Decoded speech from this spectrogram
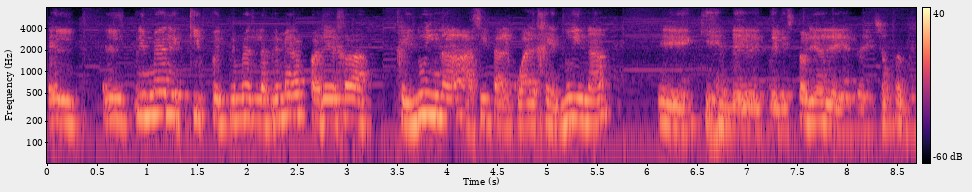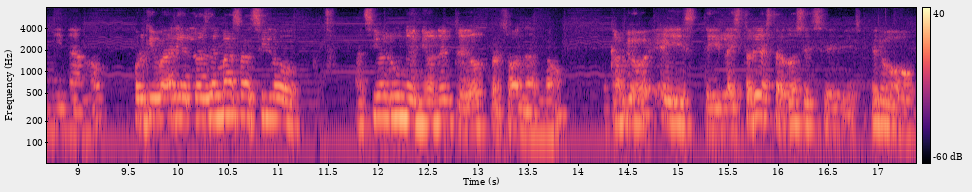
el, el primer equipo, el primer, la primera pareja genuina, así tal cual, genuina, eh, de, de, la historia de la edición femenina, ¿no? Porque varios, los demás han sido, han sido una unión entre dos personas, ¿no? En cambio, este, la historia de estas dos es, pero,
